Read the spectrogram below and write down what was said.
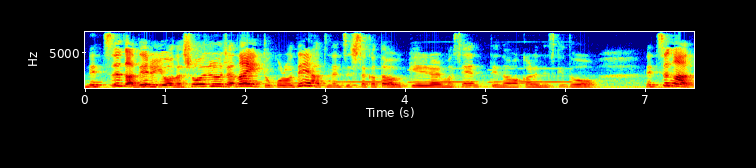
熱が出るような症状じゃないところで発熱した方は受け入れられませんっていうのは分かるんですけど熱が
